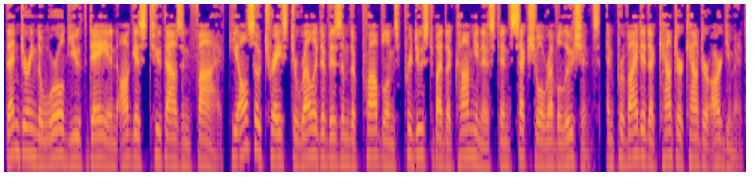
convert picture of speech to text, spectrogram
Then during the World Youth Day in August 2005, he also traced to relativism the problems produced by the communist and sexual revolutions, and provided a counter-counter argument.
